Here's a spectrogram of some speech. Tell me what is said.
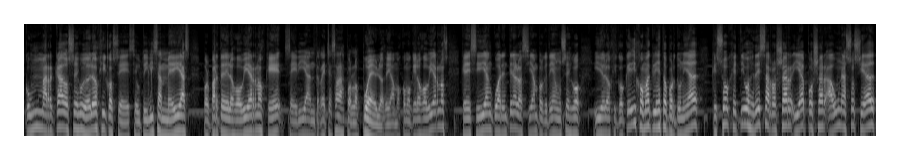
con un marcado sesgo ideológico se, se utilizan medidas por parte de los gobiernos que serían rechazadas por los pueblos, digamos, como que los gobiernos que decidían cuarentena lo hacían porque tenían un sesgo ideológico. ¿Qué dijo Macri en esta oportunidad? Que su objetivo es desarrollar y apoyar a una sociedad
